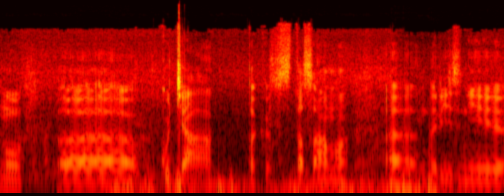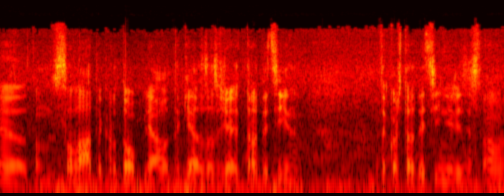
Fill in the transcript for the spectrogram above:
Ну, е, куття, так та сама, е, різні е, там, салати, картопля, от таке зазвичай традиційне. Також традиційні різні страви.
